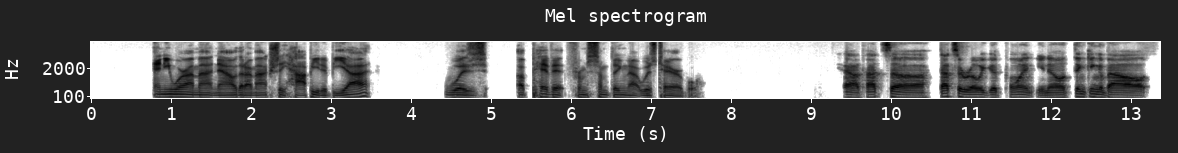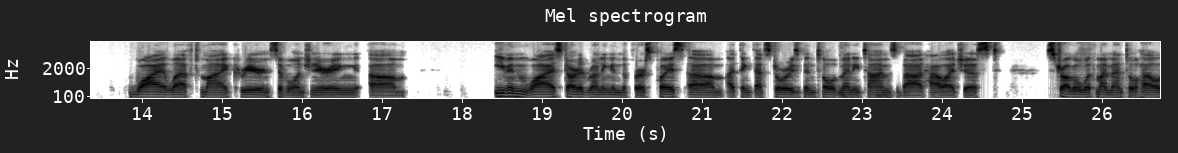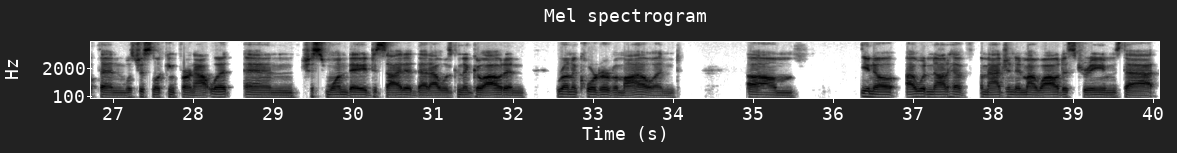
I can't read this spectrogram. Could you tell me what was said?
anywhere I'm at now that I'm actually happy to be at was a pivot from something that was terrible Yeah, that's uh that's a really good point. You know, thinking about why I left my career in civil engineering, um, even why I started running in the first place. Um, I think that story's been told many times about how I just struggle with my mental health and was just looking for an outlet and just one day decided that I was going to go out and run a quarter of a mile and um you know, I would not have imagined in my wildest dreams that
